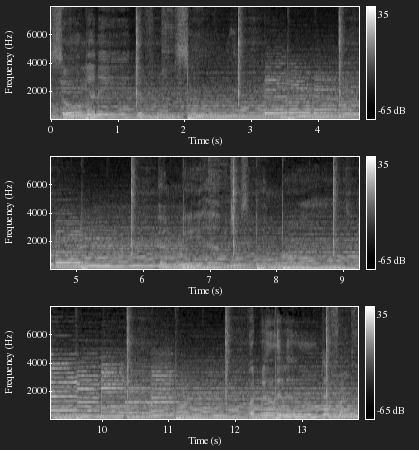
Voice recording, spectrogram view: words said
so many different sounds, and we have just one world, but we live in different.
